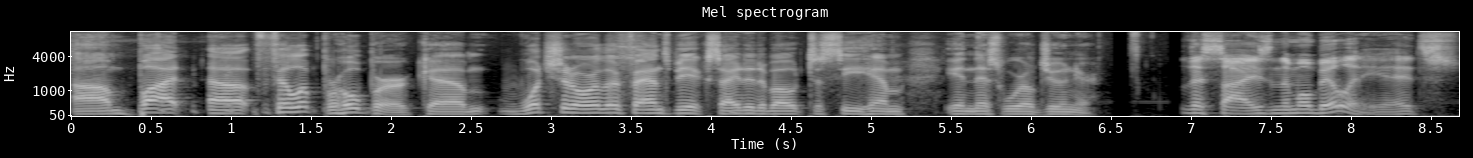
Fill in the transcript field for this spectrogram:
Um, but uh, Philip Broberg, um, what should Oiler fans be excited about to see him in this World Junior? the size and the mobility. It's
